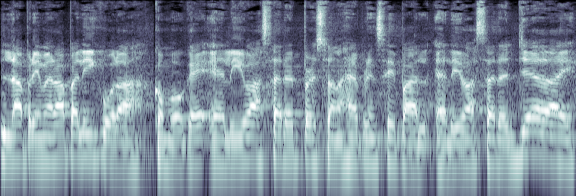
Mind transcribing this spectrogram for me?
la primera película, como que él iba a ser el personaje principal, él iba a ser el Jedi,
